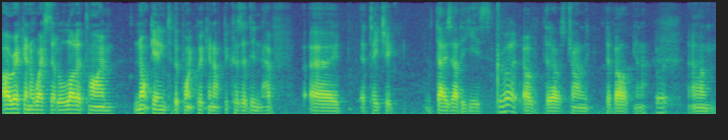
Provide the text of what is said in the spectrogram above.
I reckon I wasted a lot of time not getting to the point quick enough because I didn't have uh, a teacher those other years Right. of, that I was trying to develop. You know. Right. Um,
